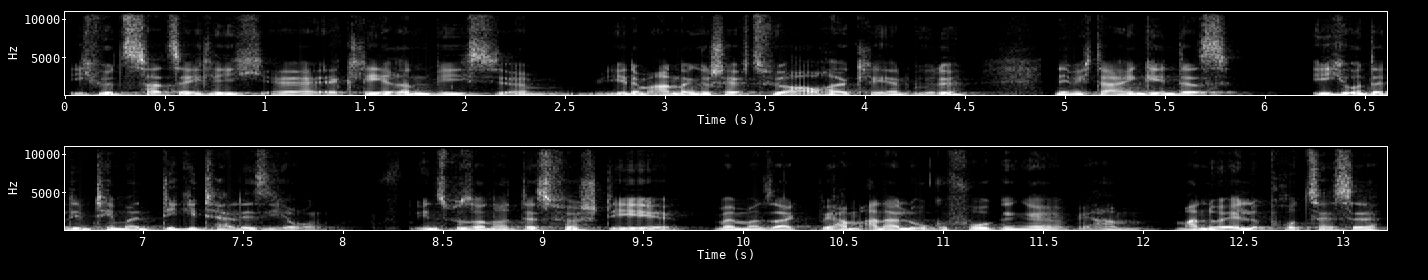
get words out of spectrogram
ich würde es tatsächlich äh, erklären, wie ich es äh, jedem anderen Geschäftsführer auch erklären würde, nämlich dahingehend, dass ich unter dem Thema Digitalisierung insbesondere das verstehe, wenn man sagt, wir haben analoge Vorgänge, wir haben manuelle Prozesse,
